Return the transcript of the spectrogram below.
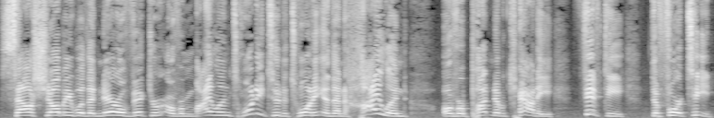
South Shelby with a narrow victory over Milan, 22 to 20, and then Highland over Putnam County, 50 to 14.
